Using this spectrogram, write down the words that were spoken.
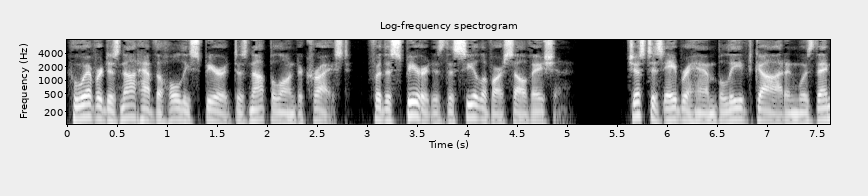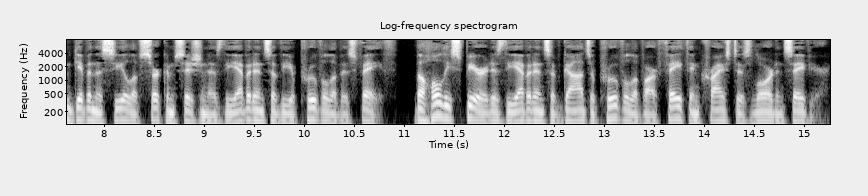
Whoever does not have the Holy Spirit does not belong to Christ, for the Spirit is the seal of our salvation. Just as Abraham believed God and was then given the seal of circumcision as the evidence of the approval of his faith, the Holy Spirit is the evidence of God's approval of our faith in Christ as Lord and Savior.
